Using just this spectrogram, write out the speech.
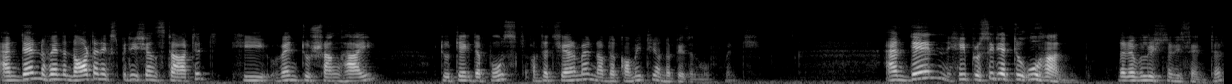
And then when the Northern expedition started, he went to Shanghai to take the post of the chairman of the Committee on the Peasant Movement. And then he proceeded to Wuhan, the Revolutionary Center,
